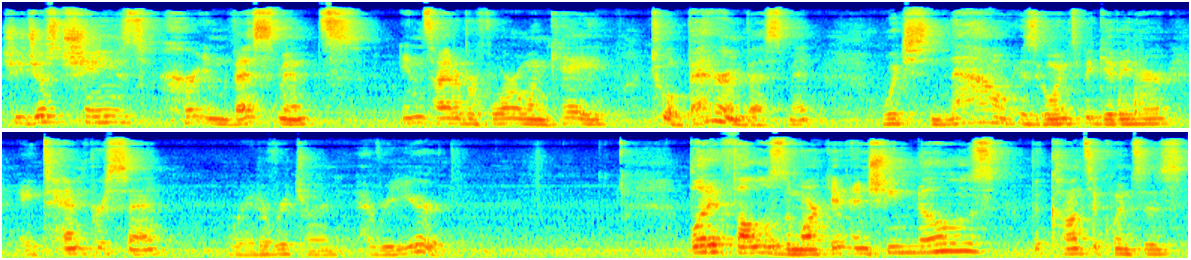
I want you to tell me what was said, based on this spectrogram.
she just changed her investments inside of her 401k to a better investment, which now is going to be giving her a 10% rate of return every year. But it follows the market and she knows the consequences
